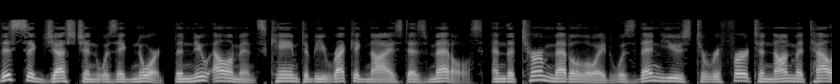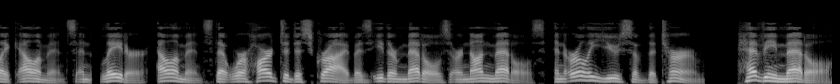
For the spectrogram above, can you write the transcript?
This suggestion was ignored, the new elements came to be recognized as metals, and the term metalloid was then used to refer to nonmetallic elements and, later, elements that were hard to describe as either metals or nonmetals. An early use of the term heavy metal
